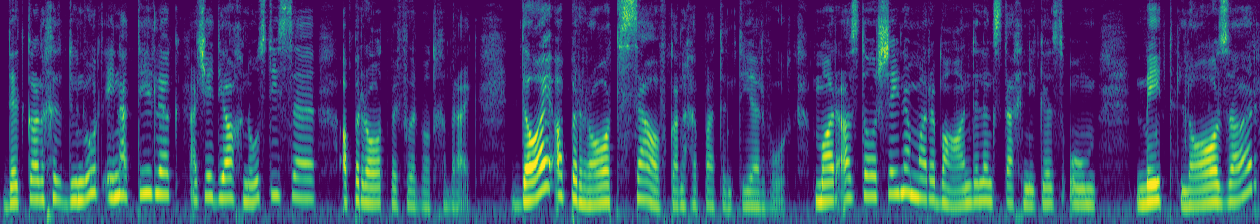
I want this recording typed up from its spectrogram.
dit kan gedoen word en natuurlik as jy diagnostiese apparaat byvoorbeeld gebruik, daai apparaat self kan gepatenteer word. Maar as daar sê nou maar 'n behandelingstegniek is om met laser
